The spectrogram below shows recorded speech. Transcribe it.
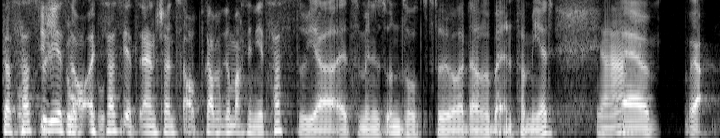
Das hast du jetzt auch, das hast du jetzt anscheinend zur Aufgabe gemacht, denn jetzt hast du ja äh, zumindest unsere Zuhörer darüber informiert. Ja. Ähm, ja.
